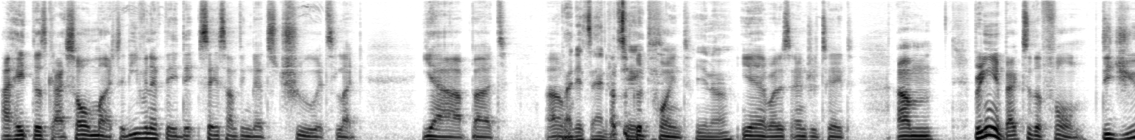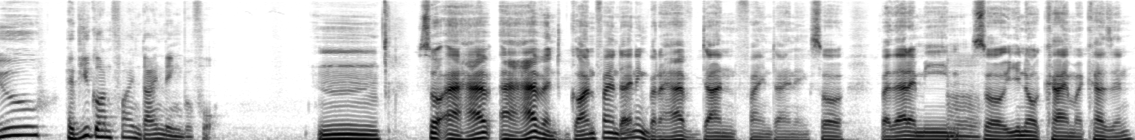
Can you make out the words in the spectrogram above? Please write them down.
I hate this guy so much that even if they di- say something that's true, it's like, yeah, but um, But it's Andrew that's Tate. a good point. you know. Yeah, but it's Andrew Tate. Um, bringing it back to the phone, did you have you gone fine dining before? Mm, so I have I haven't gone fine dining, but I have done fine dining. So by that I mean, Uh-huh. so you know Kai, my cousin.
